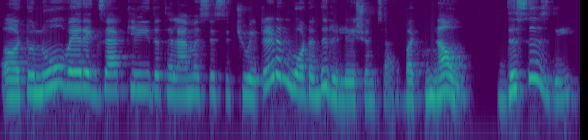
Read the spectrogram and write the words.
uh, to know where exactly the thalamus is situated and what are the relations are. But now, this is the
